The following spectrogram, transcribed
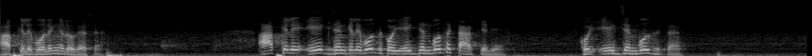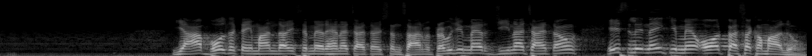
आपके लिए बोलेंगे लोग ऐसे? आपके लिए एक जन के लिए बोल सकते कोई एक जन बोल सकता है आपके लिए? कोई एक जन बोल सकता है? या आप बोल सकते हैं, ईमानदारी से मैं रहना चाहता हूँ इस संसार में। प्रभु जी, मैं जीना चाहता हूँ, इसलिए नहीं कि मैं और पैसा कमा लूँ।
